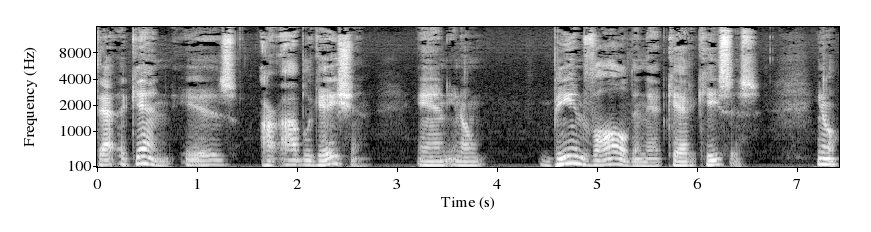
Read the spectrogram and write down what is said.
that, again, is our obligation. And, you know, be involved in that catechesis. You know,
